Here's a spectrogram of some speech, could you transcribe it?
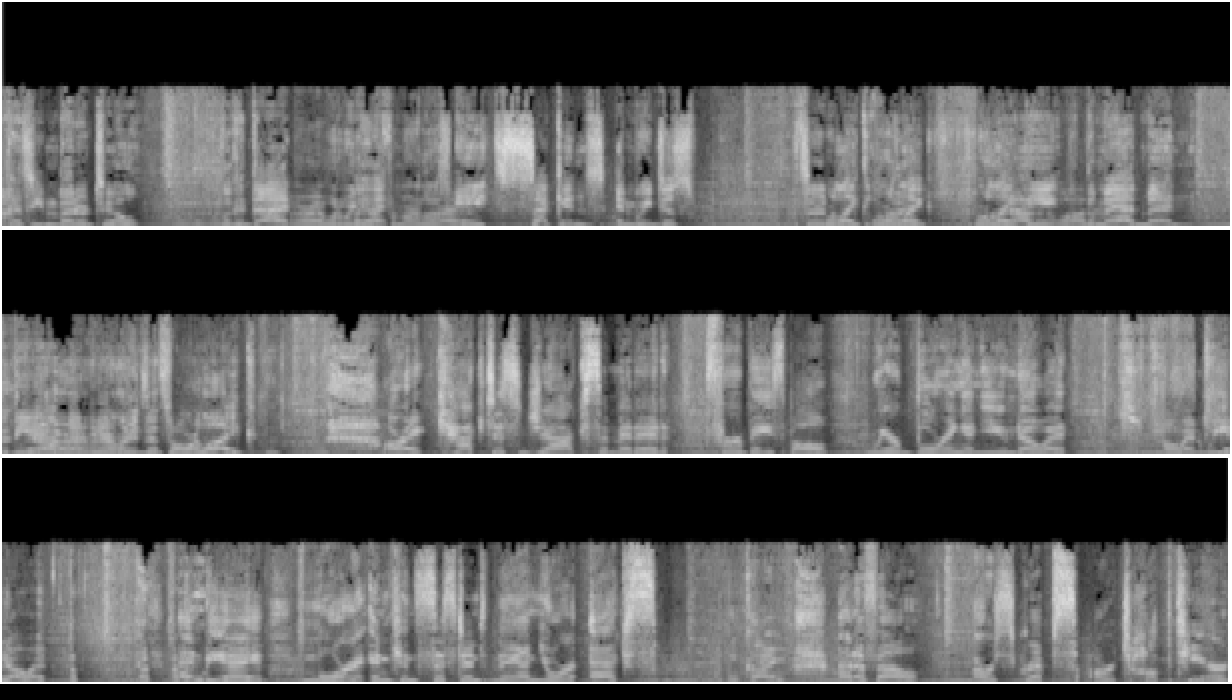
Ah. that's even better too. Look at that. All right, what do we Look got from our listeners? Eight seconds, and we just So we're like we're like we're like out of the the water. the madmen, the We are. admen, whatever like- it is. That's what we're like. All right, Cactus Jack submitted for baseball. We're boring and you know it. Oh, and we know it. NBA, more inconsistent than your ex. Okay. NFL, our scripts are top tier.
